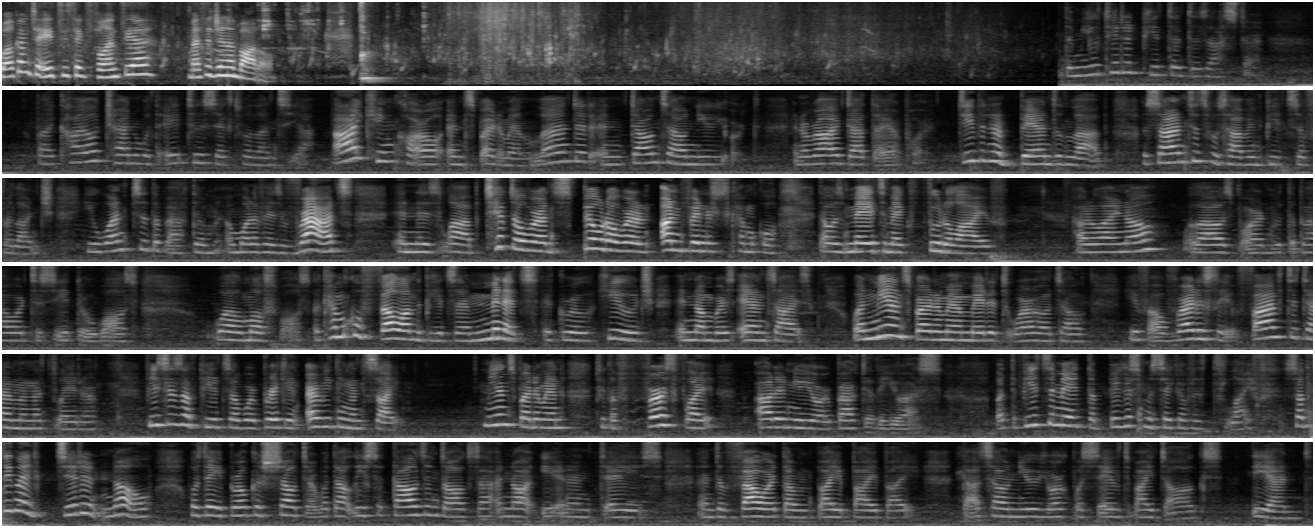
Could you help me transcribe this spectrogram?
Welcome to 826 Valencia, message in a bottle. The Mutated Pizza Disaster by Kyle Chen with 826 Valencia. I, King Carl, and Spider Man landed in downtown New York and arrived at the airport. Deep in an abandoned lab, a scientist was having pizza for lunch. He went to the bathroom, and one of his rats in his lab tipped over and spilled over an unfinished chemical that was made to make food alive. How do I know? Well, I was born with the power to see through walls. Well, most walls. A chemical fell on the pizza. In minutes, it grew huge in numbers and size. When me and Spider Man made it to our hotel, he fell right asleep. Five to ten minutes later, pieces of pizza were breaking everything in sight. Me and Spider Man took the first flight out of New York back to the US. But the pizza made the biggest mistake of its life. Something I didn't know was it broke a shelter with at least a thousand dogs that had not eaten in days and devoured them bite by bite. That's how New York was saved by dogs. The end.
